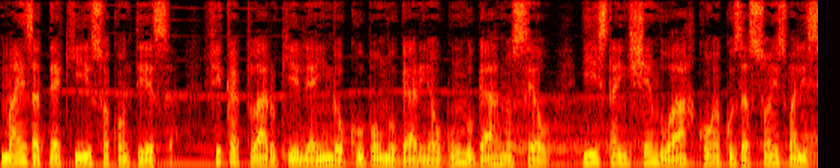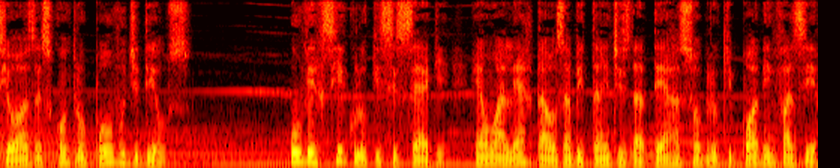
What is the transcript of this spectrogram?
Mas até que isso aconteça, fica claro que ele ainda ocupa um lugar em algum lugar no céu, e está enchendo o ar com acusações maliciosas contra o povo de Deus. O versículo que se segue é um alerta aos habitantes da terra sobre o que podem fazer.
